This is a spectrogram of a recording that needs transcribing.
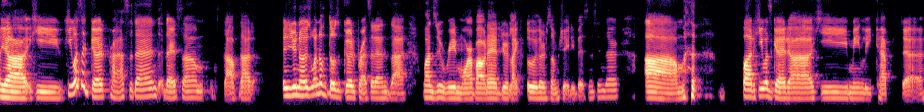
Yeah, he he was a good president. There's some stuff that you know, he's one of those good presidents that once you read more about it, you're like, oh, there's some shady business in there. Um, but he was good. Uh, he mainly kept uh,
